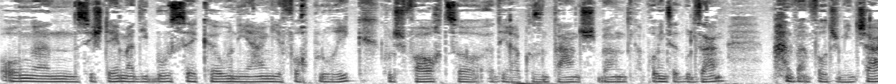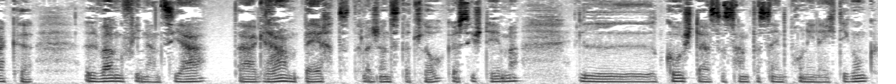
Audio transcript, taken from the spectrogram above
un sistema di busse che uni anni for pluric col sforzo di rappresentanti della provincia di Bolzano mal van forge mincha que el van financiar da gran pert de la gens de tlo que sistema il costa 60 cent per un'inächtigung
